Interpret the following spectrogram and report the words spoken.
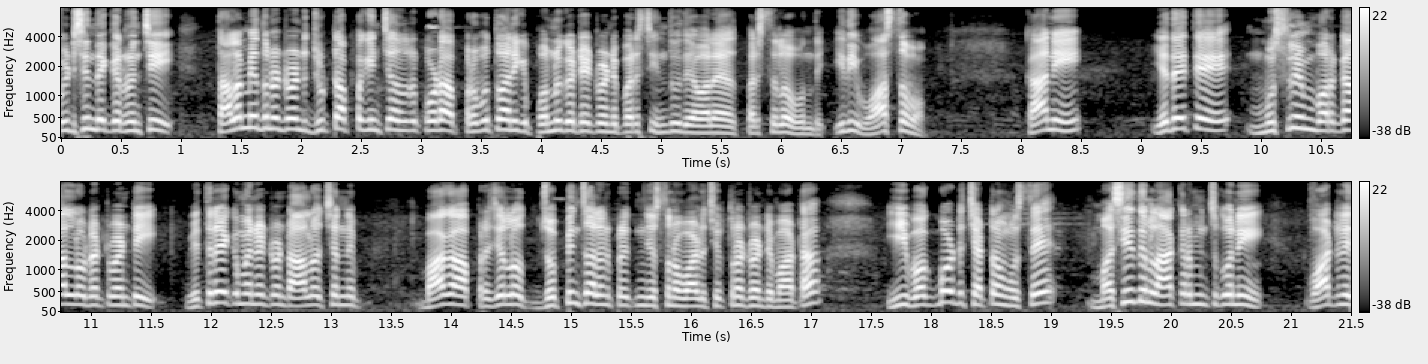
విడిసిన దగ్గర నుంచి తల మీద ఉన్నటువంటి జుట్టు అప్పగించేందుకు కూడా ప్రభుత్వానికి పన్ను కట్టేటువంటి పరిస్థితి హిందూ దేవాలయ పరిస్థితిలో ఉంది. ఇది వాస్తవం. కానీ ఏదైతే ముస్లిం వర్గాల్లో ఉన్నటువంటి వ్యతిరేకమైనటువంటి ఆలోచనని బాగా ప్రజల్లో జొప్పించాలని ప్రయత్నం చేస్తున్న వాళ్ళు చెప్తున్నటువంటి మాట ఈ వక్బోర్డు చట్టం వస్తే మసీదులను ఆక్రమించుకొని వాటిని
